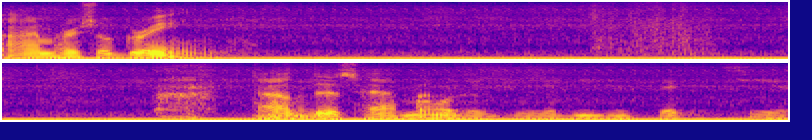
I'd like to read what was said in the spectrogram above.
I'm Hershel Greene. How'd this happen? za, za dezinfekcije.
